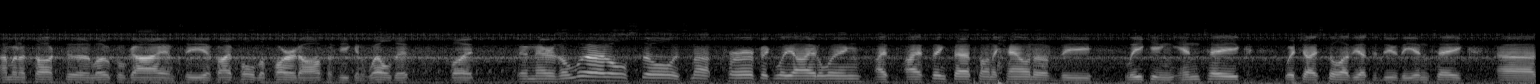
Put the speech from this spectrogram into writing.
I'm going to talk to the local guy and see if I pull the part off, if he can weld it. But then there's a little still, it's not perfectly idling. I, I think that's on account of the leaking intake, which I still have yet to do the intake uh,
